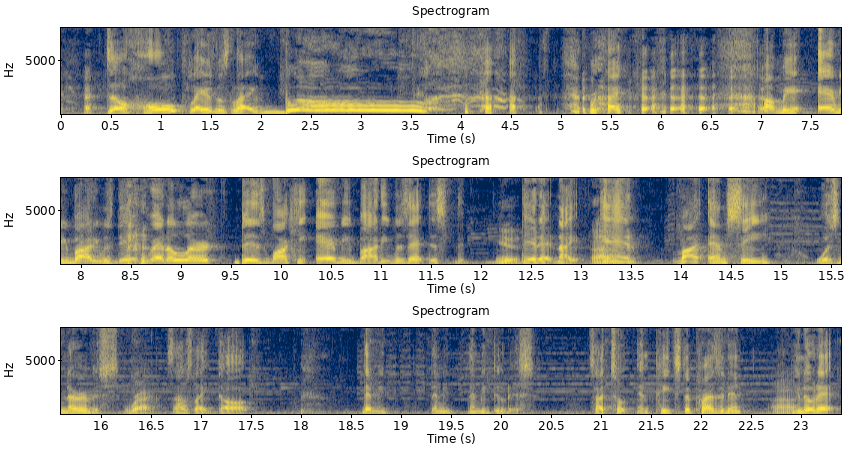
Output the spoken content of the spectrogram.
the whole place was like, "Boo!" right? I mean, everybody was there. Red Alert, Biz Markie, everybody was at this Yeah. there that night, Uh-huh. and my MC was nervous. Right. So I was like, dog, let me let me let me do this. So I took impeach the president. Uh-huh. You know that.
